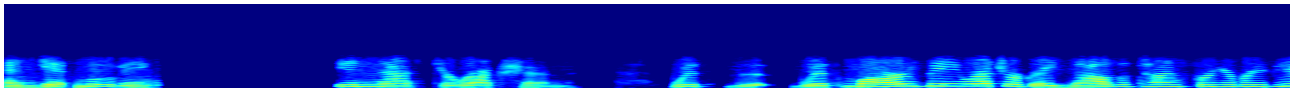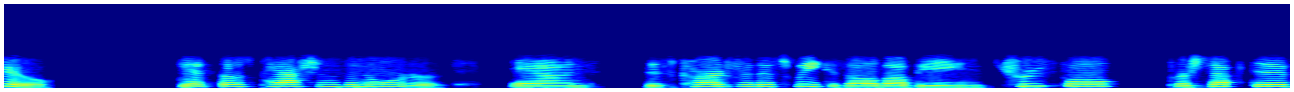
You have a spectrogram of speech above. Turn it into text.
and get moving in that direction. With the, with Mars being retrograde, now's the time for your review. Get those passions in order. And this card for this week is all about being truthful, perceptive,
